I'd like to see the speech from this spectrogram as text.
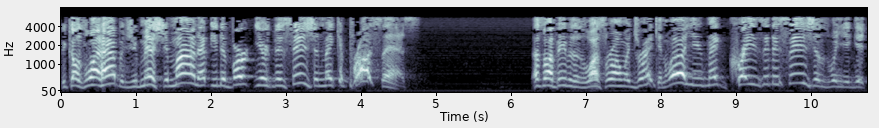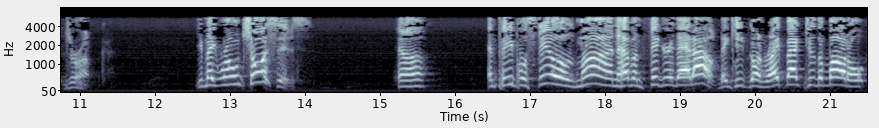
Because what happens? You mess your mind up, you divert your decision making process. That's why people say, what's wrong with drinking? Well, you make crazy decisions when you get drunk. You make wrong choices. You know? And people still mine, haven't figured that out. They keep going right back to the bottle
